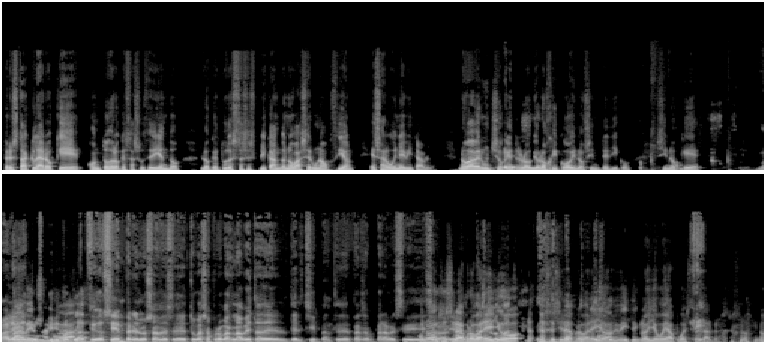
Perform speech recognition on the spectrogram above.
pero está claro que con todo lo que está sucediendo, lo que tú te estás explicando no va a ser una opción, es algo inevitable. No va a haber un choque entre lo biológico y lo sintético, sino que Haber tu espíritu plácido, siempre lo sabes. Eh, tú vas a probar la beta del, chip antes para, ver si. no, sé si la probaré yo. No, sé si la probaré yo. A mí me dicen que lo llevo ya puesto y tal, pero no,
